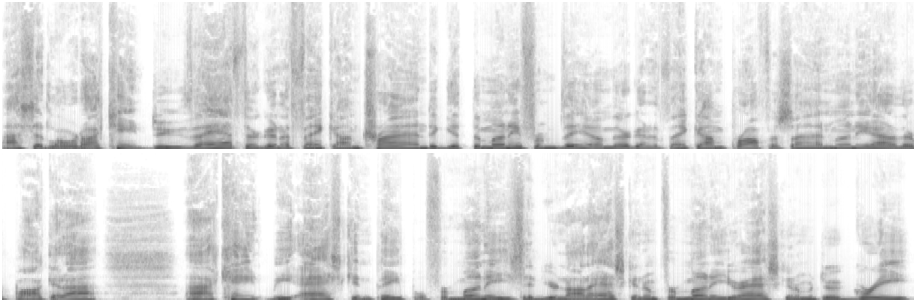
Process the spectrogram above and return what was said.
I said, Lord, I can't do that. They're going to think I'm trying to get the money from them. They're going to think I'm prophesying money out of their pocket. I, I can't be asking people for money. He said, You're not asking them for money. You're asking them to agree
